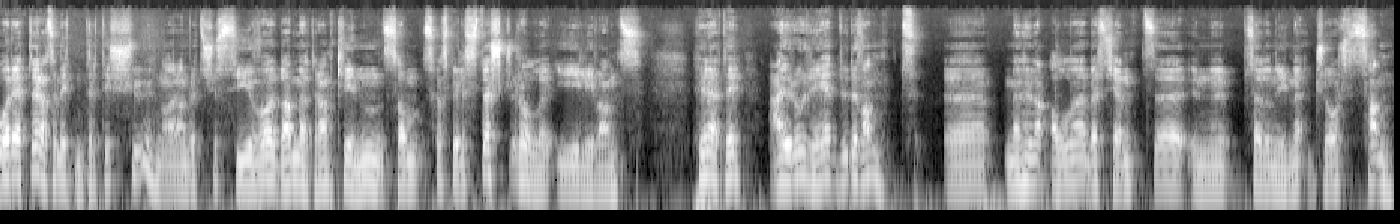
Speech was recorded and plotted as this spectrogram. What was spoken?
Året etter, altså 1937, nå har han blitt 27 år, da møter han kvinnen som skal spille størst rolle i livet hans. Hun heter Aurore Dudevant, Uh, men hun er aller best kjent uh, under pseudonymet George Sand.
